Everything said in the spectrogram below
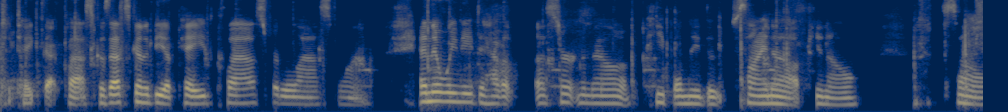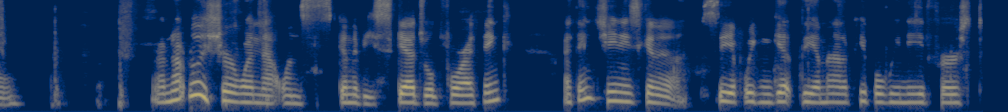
to take that class, because that's going to be a paid class for the last one. And then we need to have a, a certain amount of people need to sign up, you know. So I'm not really sure when that one's going to be scheduled for. I think I think Jeannie's going to see if we can get the amount of people we need first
